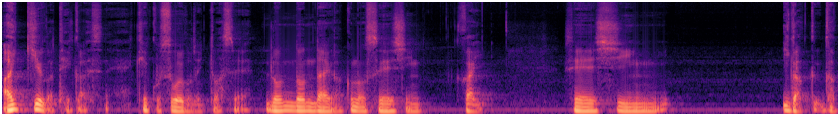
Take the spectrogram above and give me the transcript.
IQ が低下ですね。結構すごいこと言ってますね。ロンドン大学の精神科医。精神医学学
